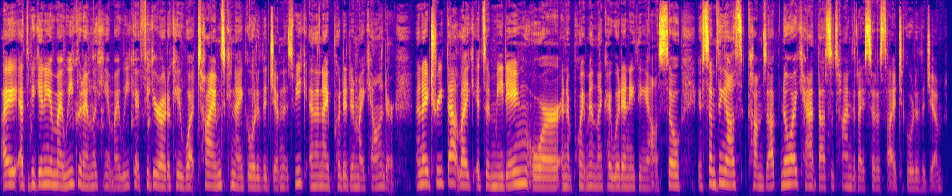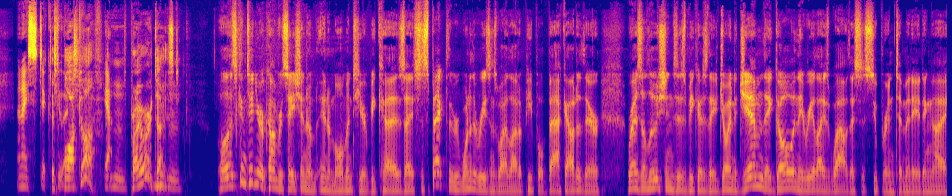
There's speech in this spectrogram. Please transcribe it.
I at the beginning of my week when I'm looking at my week, I figure out okay, what times can I go to the gym this week and then I put it in my calendar. And I treat that like it's a meeting or an appointment like I would anything else. So if something else comes up, no I can't, that's the time that I set aside to go to the gym and I stick it's to it. It's blocked off. Yeah. Mm-hmm. It's prioritized. Mm-hmm. Well, let's continue our conversation in a moment here because I suspect one of the reasons why a lot of people back out of their resolutions is because they join a gym, they go and they realize, wow, this is super intimidating. I,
